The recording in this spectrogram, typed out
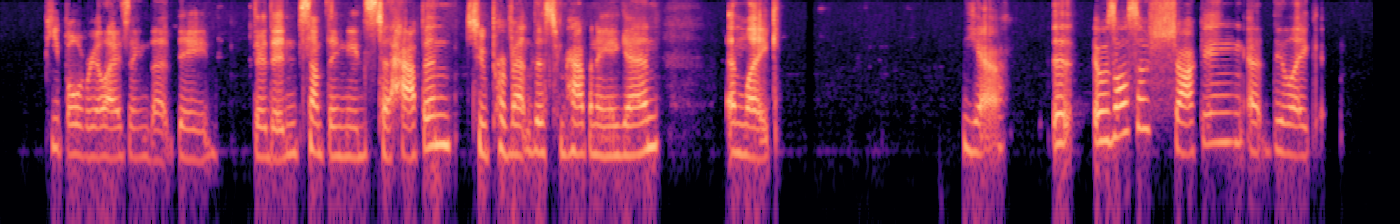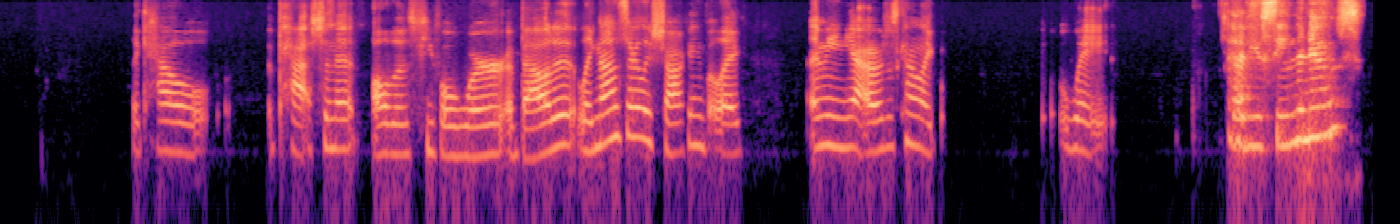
people realizing that they there then something needs to happen to prevent this from happening again, and like yeah it it was also shocking at the like like how passionate all those people were about it like not necessarily shocking but like i mean yeah i was just kind of like wait Have you seen the news?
